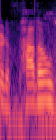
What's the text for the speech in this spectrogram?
through the puddle.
